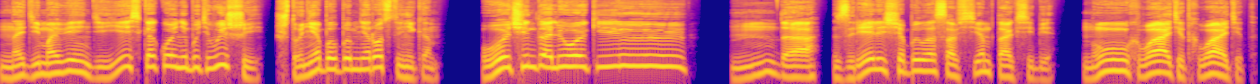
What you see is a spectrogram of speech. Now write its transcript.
На Димовенде есть какой-нибудь высший, что не был бы мне родственником? Очень далекий. М-да, зрелище было совсем так себе. Ну, хватит, хватит.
